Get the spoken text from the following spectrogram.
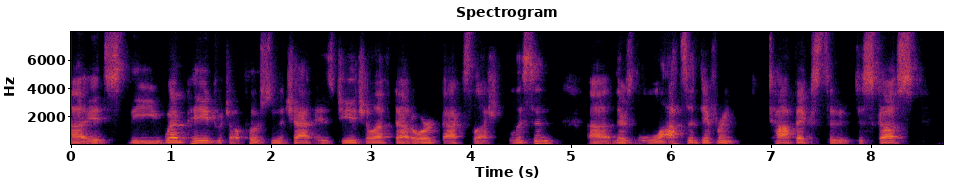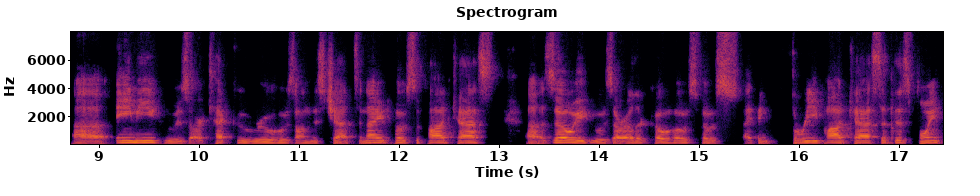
Uh, it's the web page, which I'll post in the chat, is ghlf.org backslash listen. Uh, there's lots of different topics to discuss. Uh, Amy, who is our tech guru, who's on this chat tonight, hosts a podcast. Uh, Zoe, who is our other co-host, hosts I think three podcasts at this point.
